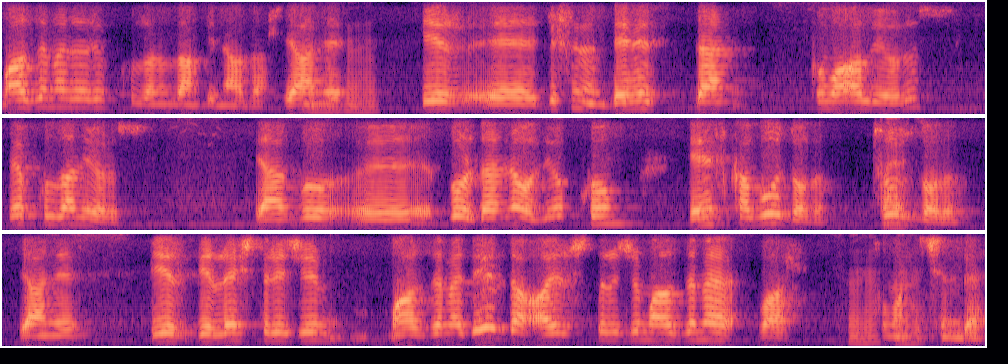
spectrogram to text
malzemeleri kullanılan binalar. Yani bir e, düşünün denizden kumu alıyoruz ve kullanıyoruz. Ya bu e, burada ne oluyor? Kum deniz kabuğu dolu, tuz Evet. dolu. Yani bir birleştirici malzeme değil de ayrıştırıcı malzeme var kumun içinde.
